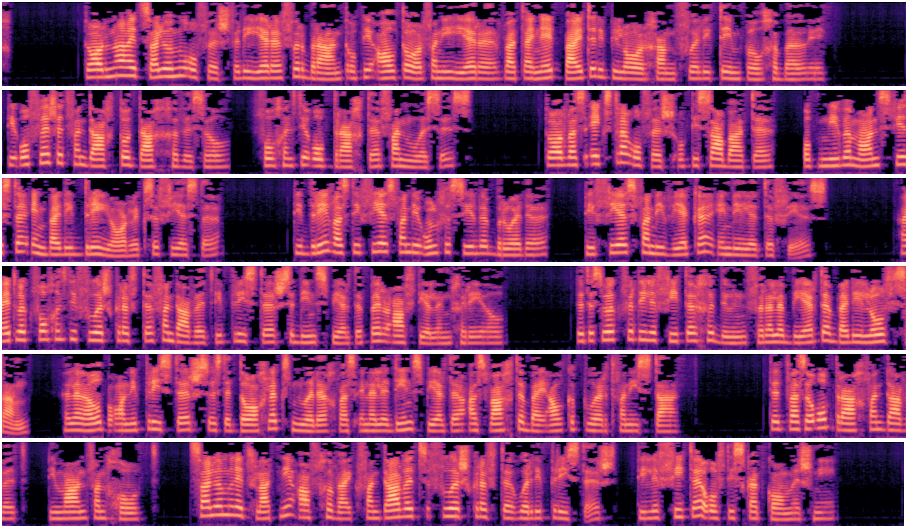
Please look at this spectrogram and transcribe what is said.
Daarna het Salome offers vir die Heere verbrand op die altaar van die Heere wat hij net buiten die pilaargang voor die tempel gebouw het. Die offers het van dag tot dag gewissel, volgens de opdrachten van Mooses. Daar was extra offers op die Sabbate, op nieuwe maansfeeste en bij die driejaarlikse feeste. Die drie was die feest van die ongesierde broede, die feest van die weke en die feest. Hij het ook volgens die voorschriften van David die priesterse dienstbeerte per afdeling gereel. Dit is ook voor die leviete gedoen voor hulle beerte bij die lofzang, hulle hulp aan die priesters soos dit dagelijks nodig was in hulle dienstbeerte als wachten bij elke poort van die staat. Dit was een opdracht van David, die man van God. Salome het glad nie afgewijk van Davids voorschriften oor die priesters, die leviete of die skatkamers nie.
